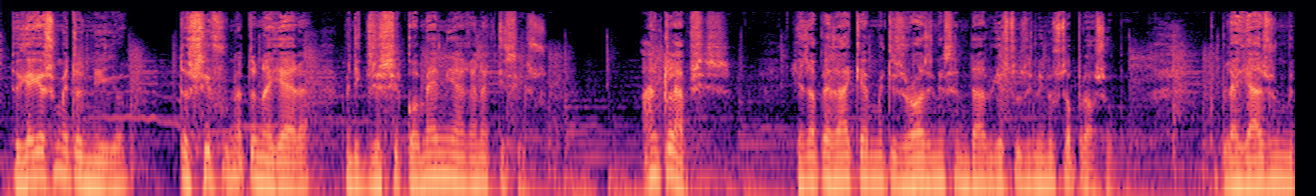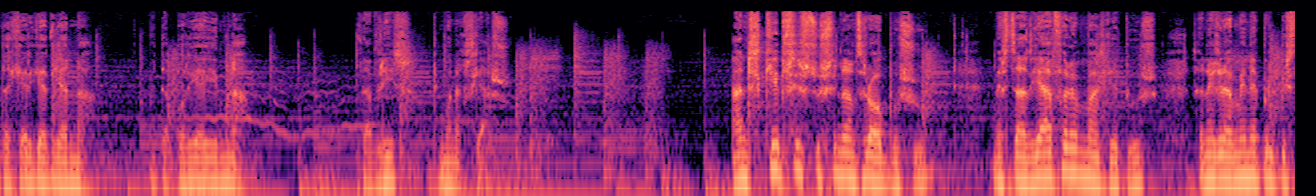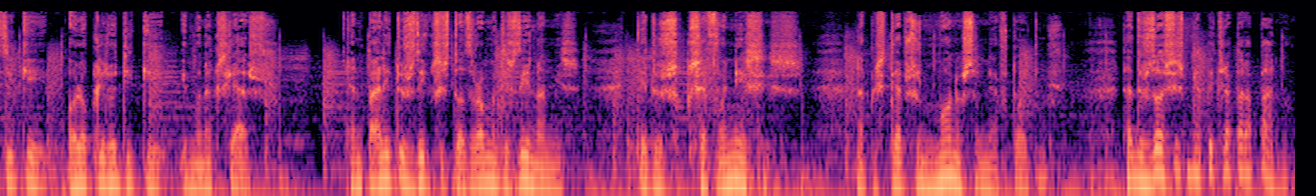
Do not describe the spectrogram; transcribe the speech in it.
το γέλιο σου με τον ήλιο, το σύμφωνα, τον αγέρα με την ξεσηκωμένη αγανακτησή σου. Αν κλάψεις για τα παιδάκια με τις ρόδινες εντάβιες τους δειλινού στο πρόσωπο που πλαγιάζουν με τα χέρια διανά, με τα πορεία γυμνά, θα βρεις τη μοναξιά σου. Αν σκύψεις τους συνανθρώπους σου μες στα διάφορα μάτια τους θα είναι γραμμένη απελπιστική, ολοκληρωτική η μοναξιά σου. Και αν πάλι τους δείξεις το δρόμο της δύναμης και τους ξεφωνήσεις. Να πιστέψουν μόνο στον εαυτό τους. Θα τους δώσεις μια πίκρα παραπάνω.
